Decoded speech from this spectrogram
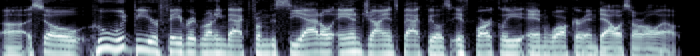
Uh, so, who would be your favorite running back from the Seattle and Giants backfields if Barkley and Walker and Dallas are all out?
